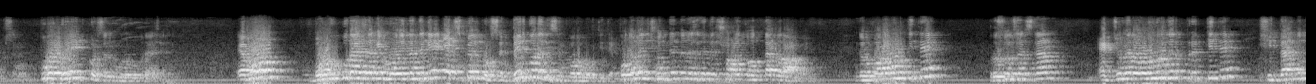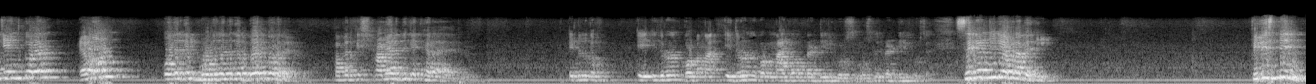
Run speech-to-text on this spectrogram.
করছেন। পুরো করছেন এবং থেকে বের করে পরবর্তীতে। প্রথমে হত্যা করা হবে। পরবর্তীতে রসুল সাল্লাল্লাহু একজনের অনুরোধের প্রেক্ষিতে সিদ্ধান্ত চেঞ্জ করেন এবং ওদেরকে মদিনা থেকে বের করে দেন। তাদেরকে সামনের দিকে ফেরায় দেন। এই ধরনের ঘটনা, এই ধরনের ঘটনা আগে আমরা ডিল করছি, মুসলিমরা ডিল করছে। সেকেন্ড যদি আমরা দেখি ফিলিস্তিন,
